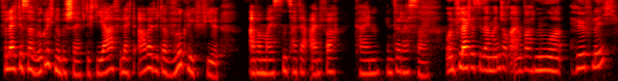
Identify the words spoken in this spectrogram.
vielleicht ist er wirklich nur beschäftigt. Ja, vielleicht arbeitet er wirklich viel. Aber meistens hat er einfach kein Interesse. Und vielleicht ist dieser Mensch auch einfach nur höflich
